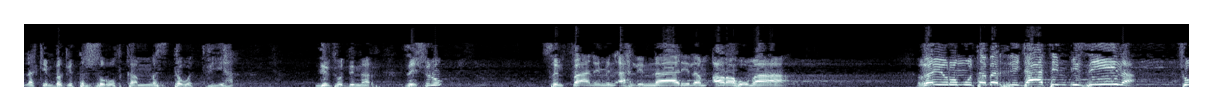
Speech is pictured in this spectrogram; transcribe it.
لكن بقيت الشروط كان ما استوت فيها. دي تودي النار. زي شنو؟ صنفان من أهل النار لم أرهما. غير متبرجات بزينة. شو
